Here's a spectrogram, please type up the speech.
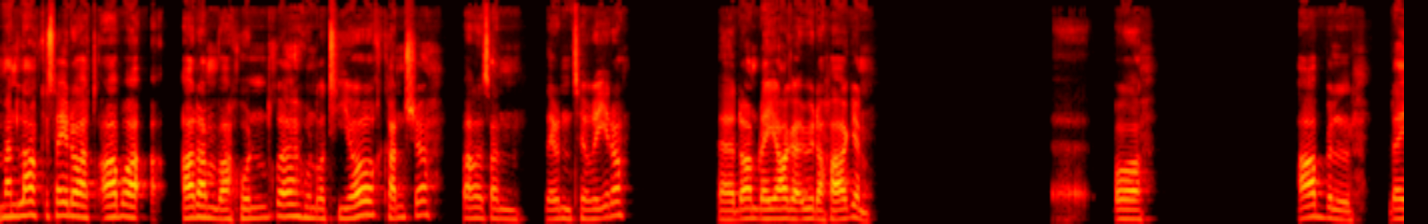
Men la oss si da at Adam var 100-110 år, kanskje. Bare sånn, Det er jo en teori, da. Eh, da han ble jaga ut av hagen. Og Abel ble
